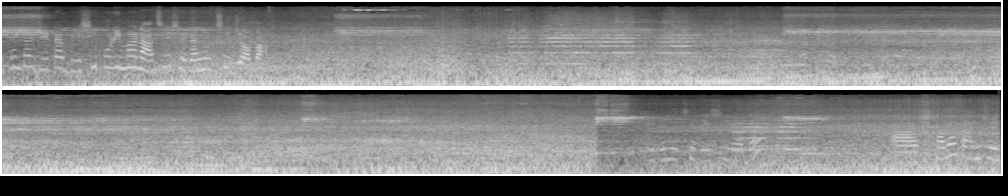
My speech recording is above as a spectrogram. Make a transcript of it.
এখানটা যেটা বেশি পরিমাণ আছে সেটা হচ্ছে জবা। সাদা কাঞ্চন,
